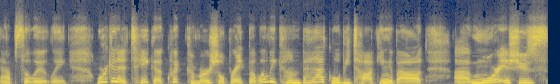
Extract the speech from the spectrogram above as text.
Absolutely. We're going to take a quick commercial break, but when we come back, we'll be talking about uh, more issues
